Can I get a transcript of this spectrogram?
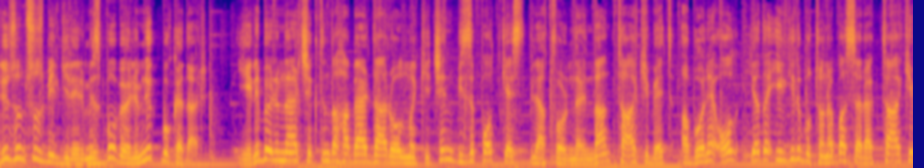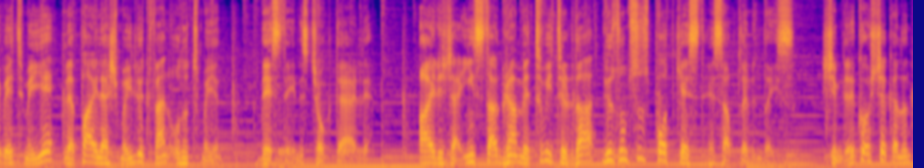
Lüzumsuz bilgilerimiz bu bölümlük bu kadar. Yeni bölümler çıktığında haberdar olmak için bizi podcast platformlarından takip et, abone ol ya da ilgili butona basarak takip etmeyi ve paylaşmayı lütfen unutmayın. Desteğiniz çok değerli. Ayrıca Instagram ve Twitter'da Lüzumsuz Podcast hesaplarındayız. Şimdilik hoşçakalın.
